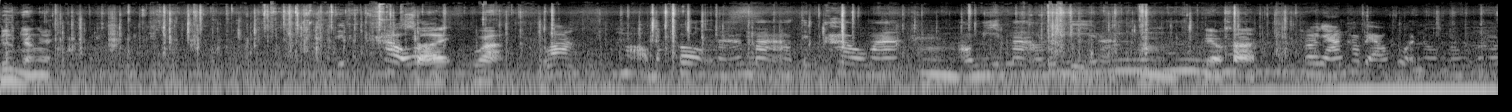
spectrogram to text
ลืมยังไงติดข้าวซ้ายว่างว่าง เขาเอามากอกนะ มาเอาติดข้าวมา อืมเอามีดมาเอาลูกดีมาอืมเดี๋ยวซาดเราย้างเข้าไปเอาขวดนมนมเขา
